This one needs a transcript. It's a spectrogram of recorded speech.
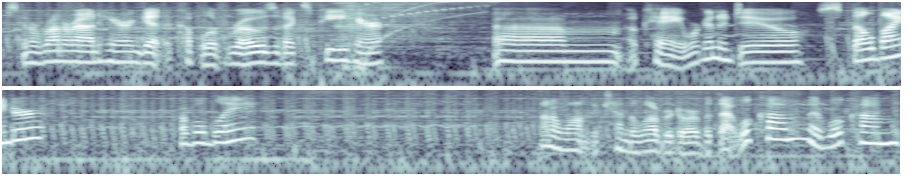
Just gonna run around here and get a couple of rows of XP here. Um, okay, we're gonna do Spellbinder, probably. I don't want the candelabra but that will come. It will come.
